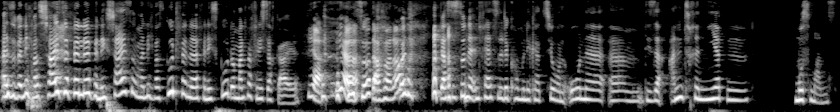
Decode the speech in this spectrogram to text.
also wenn ich was scheiße finde, finde ich scheiße und wenn ich was gut finde, finde ich es gut und manchmal finde ich es auch geil. Ja, ja, so. darf man auch. Und das ist so eine entfesselte Kommunikation ohne ähm, diese antrainierten Mussmanns.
